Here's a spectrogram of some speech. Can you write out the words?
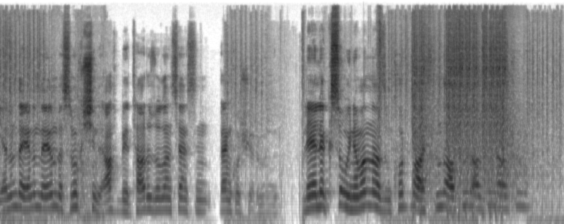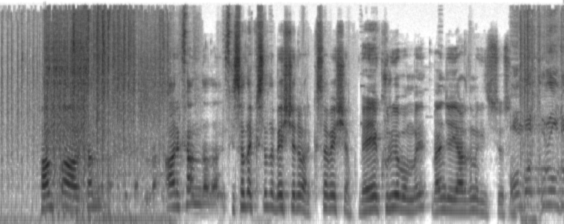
Yanımda yanımda yanımda smoke içinde. Ah be taarruz olan sensin. Ben koşuyorum. LL kısa oynaman lazım. Korkma altında altında altında altında. Pampa arkanda. Arkanda, arkanda lan. Kısa da kısa da 5 canı var. Kısa 5 yan. B'ye kuruyor bombayı. Bence yardıma git istiyorsan. Bomba kuruldu.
